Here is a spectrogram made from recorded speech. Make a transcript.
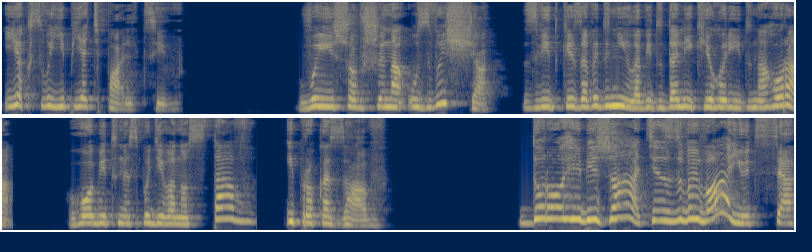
як свої п'ять пальців. Вийшовши на узвища, звідки завидніла віддалік його рідна гора, гобіт несподівано став і проказав Дороги біжать, звиваються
